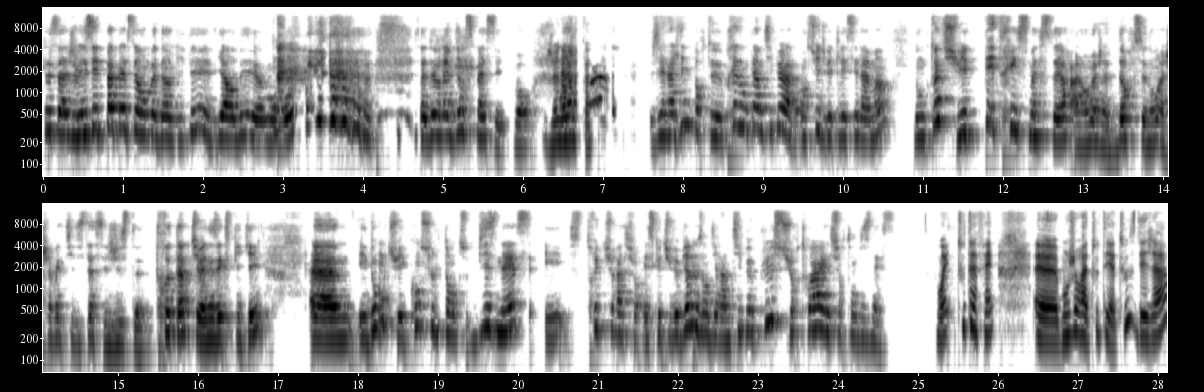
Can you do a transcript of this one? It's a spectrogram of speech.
C'est ça, je vais essayer de ne pas passer en mode invité et de garder euh, mon rôle. ça devrait bien se passer. Bon. Je n'en doute pas. Géraldine, pour te présenter un petit peu, ensuite je vais te laisser la main. Donc toi, tu es Tetris Master. Alors moi, j'adore ce nom. À chaque fois que tu dis ça, c'est juste trop top. Tu vas nous expliquer. Euh, et donc, tu es consultante business et structuration. Est-ce que tu veux bien nous en dire un petit peu plus sur toi et sur ton business? Oui, tout à fait. Euh, bonjour à toutes et à tous déjà.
